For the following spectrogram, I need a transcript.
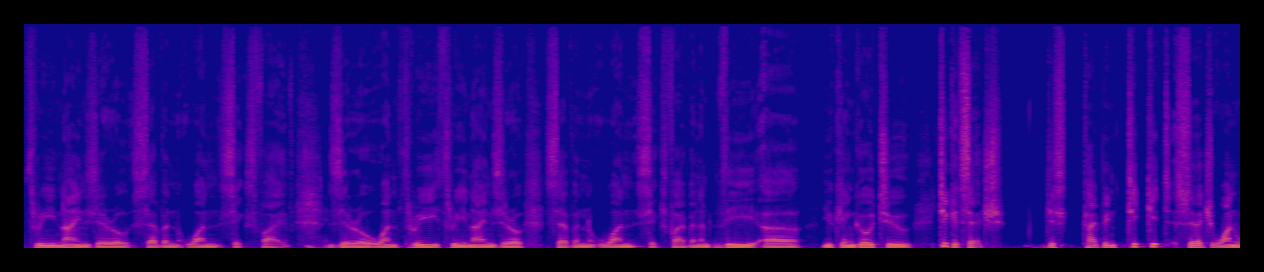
390 7165. 013 390 7165. And the, uh, you can go to Ticket Search. Just type in ticket search one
